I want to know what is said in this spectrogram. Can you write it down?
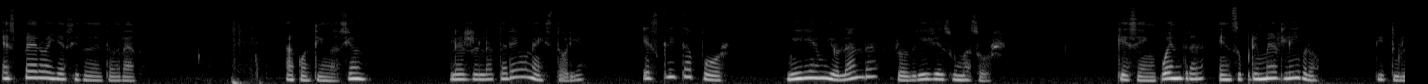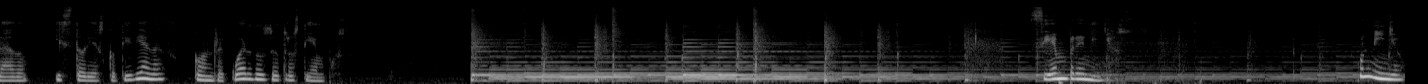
Espero haya sido de tu agrado. A continuación, les relataré una historia escrita por Miriam Yolanda Rodríguez Humazor, que se encuentra en su primer libro, titulado Historias cotidianas con recuerdos de otros tiempos. Siempre niños. Un niño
